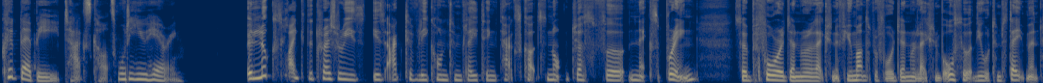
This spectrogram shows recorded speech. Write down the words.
Could there be tax cuts? What are you hearing? It looks like the Treasury is, is actively contemplating tax cuts not just for next spring, so before a general election, a few months before a general election, but also at the autumn statement.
